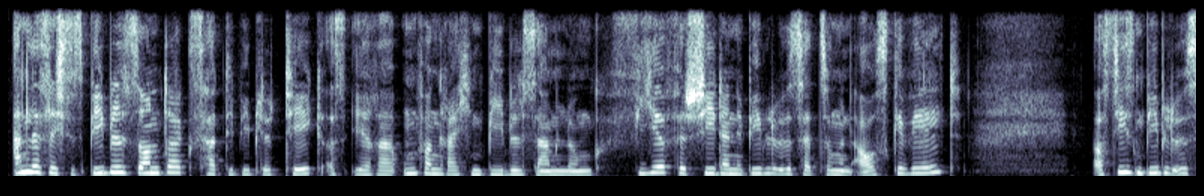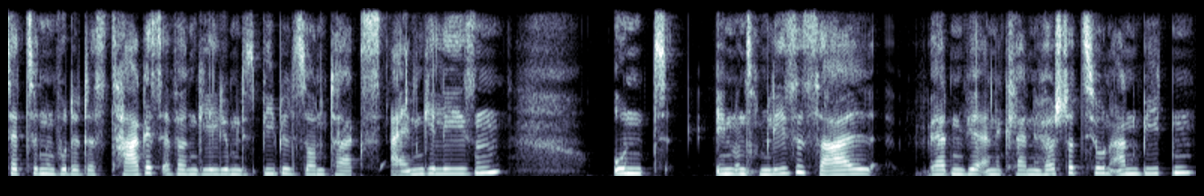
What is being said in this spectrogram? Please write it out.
Anlässlich des Bibelsonntags hat die Bibliothek aus ihrer umfangreichen Bibelsammlung vier verschiedene Bibelübersetzungen ausgewählt. Aus diesen Bibelübersetzungen wurde das Tagesevangelium des Bibelsonntags eingelesen und in unserem Lesesaal werden wir eine kleine Hörstation anbieten,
